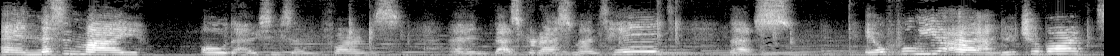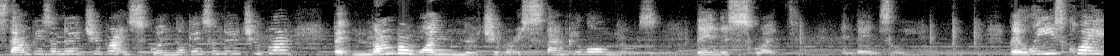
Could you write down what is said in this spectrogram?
And this is my, all the houses and farms. And that's Grassman's Head. That's L for Lee, a, YouTuber, Stampy's a YouTuber, and Squid Nugget's a YouTuber. But number one YouTuber is Stampy Longnose then the squid, and then it's Lee. But Lee's quite,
